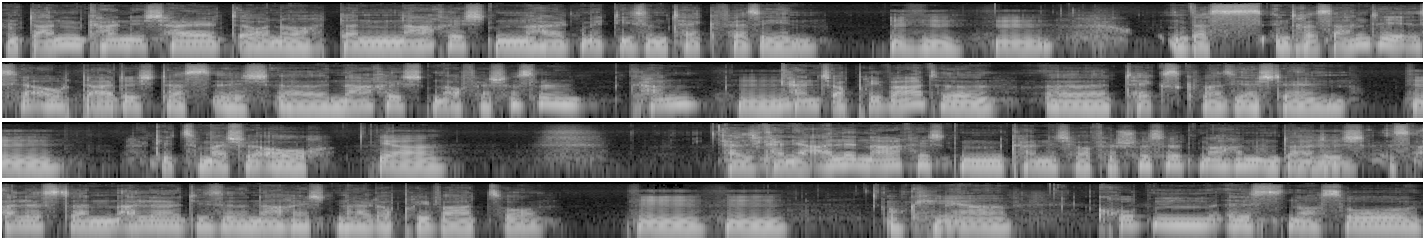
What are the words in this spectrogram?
Und dann kann ich halt auch noch dann Nachrichten halt mit diesem Tag versehen. Mhm. Mhm. Und das Interessante ist ja auch dadurch, dass ich äh, Nachrichten auch verschlüsseln kann, mhm. kann ich auch private äh, Tags quasi erstellen. Mhm. Geht zum Beispiel auch. Ja. Also ich kann ja alle Nachrichten, kann ich auch verschlüsselt machen und dadurch mhm. ist alles dann, alle diese Nachrichten halt auch privat so. Mhm. Okay. Ja, Gruppen ist noch so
